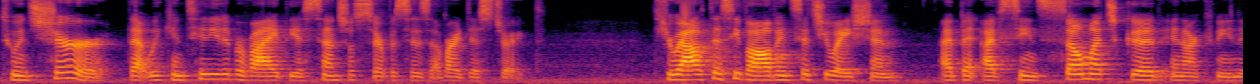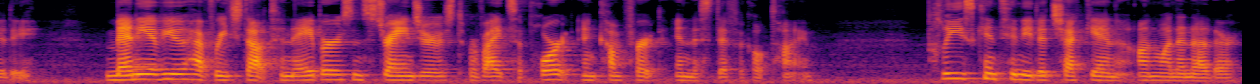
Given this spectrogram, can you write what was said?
to ensure that we continue to provide the essential services of our district. Throughout this evolving situation, I've, been, I've seen so much good in our community. Many of you have reached out to neighbors and strangers to provide support and comfort in this difficult time. Please continue to check in on one another.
